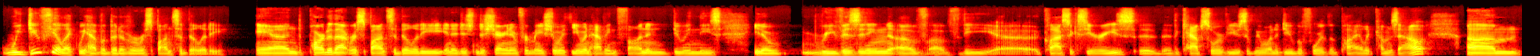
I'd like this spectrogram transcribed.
we do feel like we have a bit of a responsibility. And part of that responsibility, in addition to sharing information with you and having fun and doing these, you know, revisiting of of the uh, classic series, uh, the, the, capsule reviews that we want to do before the pilot comes out, um,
